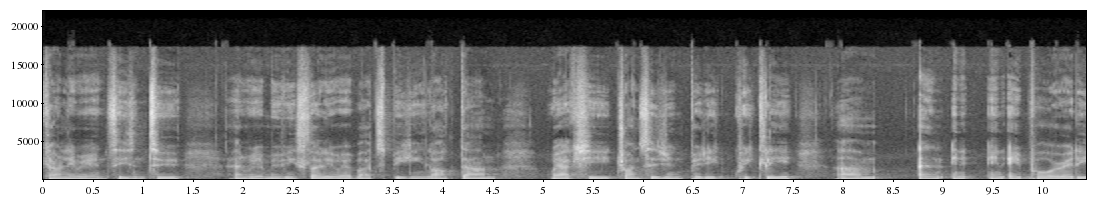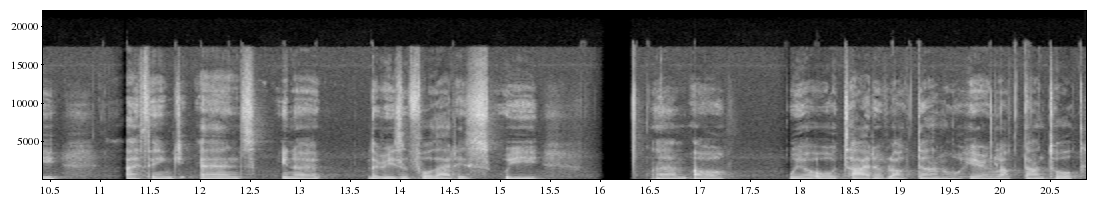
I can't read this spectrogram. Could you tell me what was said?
Currently we're in season two and we're moving slowly. We're about speaking lockdown. We actually transitioned pretty quickly um, and in, in April already, I think. And, you know, the reason for that is we um, are, we are all tired of lockdown or hearing lockdown talk.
